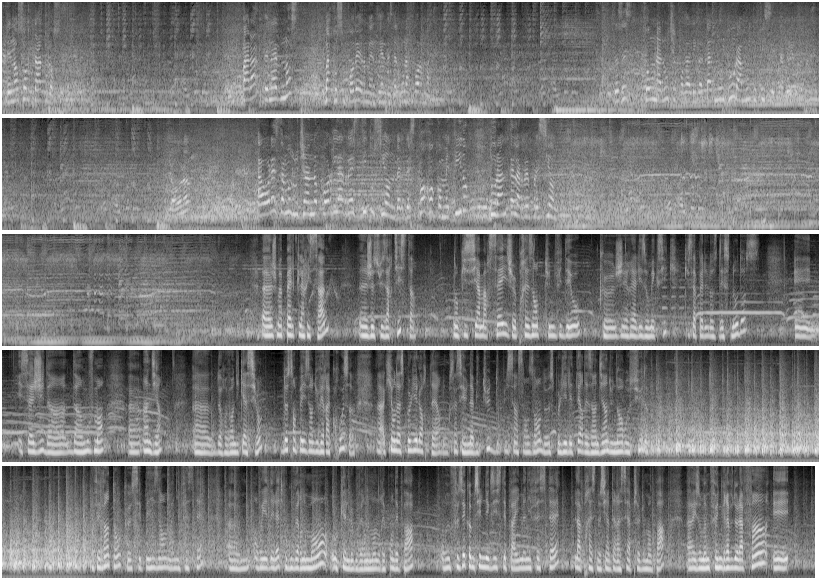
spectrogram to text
de no soltarlos para tenernos bajo su poder, ¿me entiendes? De alguna forma. Entonces fue una lucha por la libertad muy dura, muy difícil también. Y ahora Ahora estamos luchando por la restitución del despojo cometido durante la represión. Euh, je m'appelle Clarissane, euh, je suis artiste. Donc ici à Marseille, je présente une vidéo que j'ai réalisée au Mexique qui s'appelle Los Desnudos. Et il s'agit d'un d'un mouvement euh, indien euh, de revendication. 200 paysans du Veracruz euh, à qui on a spolié leurs terres. Donc ça c'est une habitude depuis 500 ans de spolier les terres des Indiens du nord au sud. Ça fait 20 ans que ces paysans manifestaient, envoyaient des lettres au gouvernement auxquelles le gouvernement ne répondait pas. On faisait comme s'ils n'existaient pas. Ils manifestaient, la presse ne s'y intéressait absolument pas. Ils ont même fait une grève de la faim et,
